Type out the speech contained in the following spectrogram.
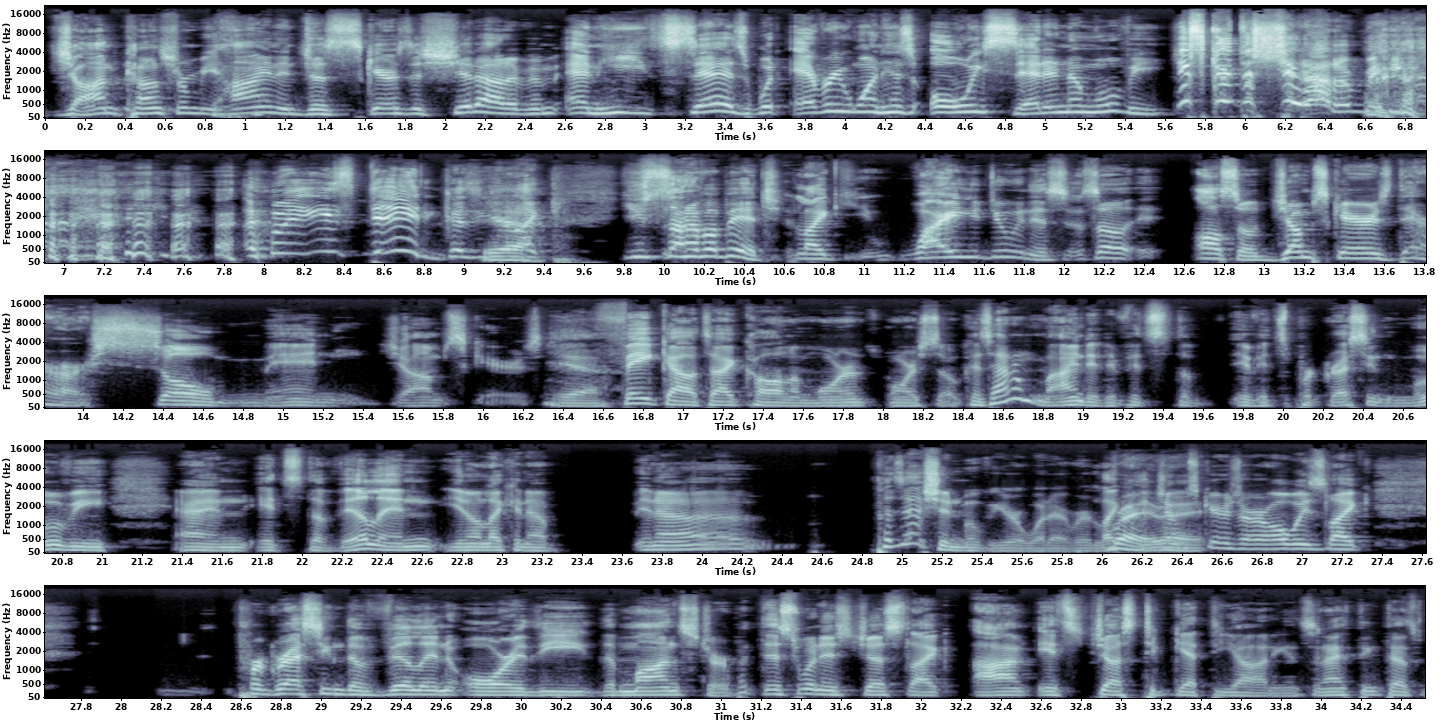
John comes from behind and just scares the shit out of him, and he says what everyone has always said in a movie: "You scared the shit out of me." I mean, he's dead because you're Yeah. like, "You son of a bitch!" Like, why are you doing this? So, also jump scares. There are so many jump scares yeah. fake outs i call them more more so because i don't mind it if it's the if it's progressing the movie and it's the villain you know like in a in a possession movie or whatever like the jump right. scares are always like progressing the villain or the the monster but this one is just like um it's just to get the audience and i think that's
